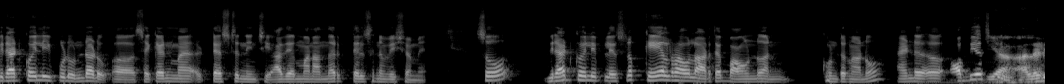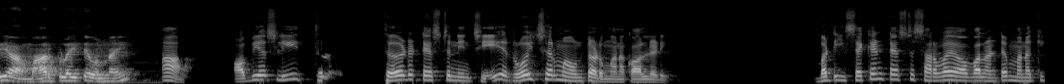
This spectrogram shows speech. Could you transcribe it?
విరాట్ కోహ్లీ ఇప్పుడు ఉండడు సెకండ్ మ్యా టెస్ట్ నుంచి. అదే మన అందరికి తెలిసిన విషయమే. సో విరాట్ కోహ్లీ ప్లేస్లో కేఎల్ రాహుల్ ఆడితే బాగుండు అనుకుంటున్నాను. అండ్ ఆబ్వియస్లీ ఆల్రెడీ ఆ మార్పులు అయితే ఉన్నాయి ఆబ్వియస్లీ థర్డ్ టెస్ట్ నుంచి రోహిత్ శర్మ ఉంటాడు మనకు ఆల్రెడీ. బట్ ఈ సెకండ్ టెస్ట్ సర్వైవ్ అవ్వాలంటే మనకి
